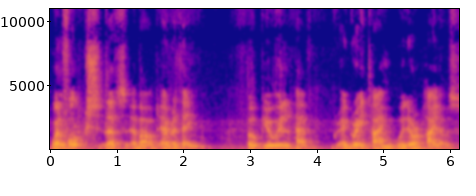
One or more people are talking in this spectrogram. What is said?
Well, folks, that's about everything. Hope you will have a great time with your Hilos.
